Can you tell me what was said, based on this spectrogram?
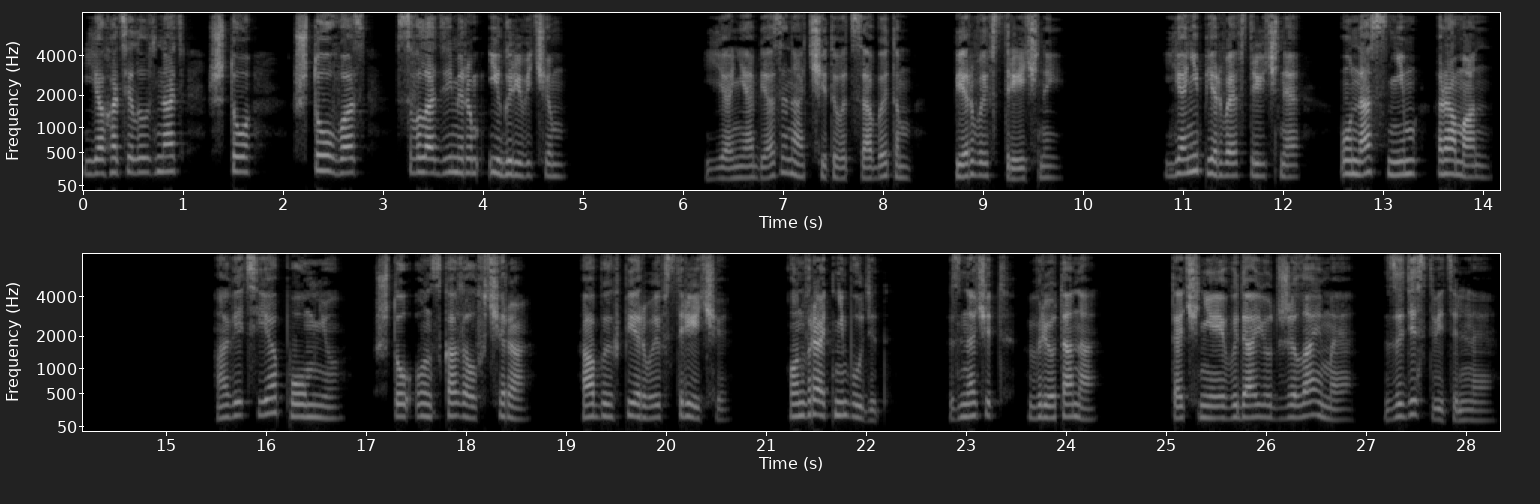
Я хотела узнать, что... что у вас с Владимиром Игоревичем. Я не обязана отчитываться об этом первой встречной. Я не первая встречная, у нас с ним роман. А ведь я помню, что он сказал вчера об их первой встрече. Он врать не будет. Значит, врет она. Точнее, выдает желаемое за действительное.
